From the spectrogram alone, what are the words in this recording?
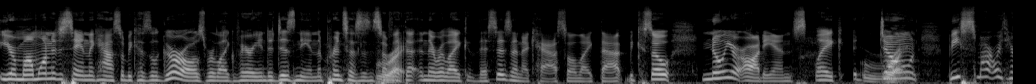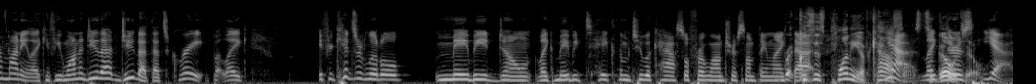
your mom wanted to stay in the castle because the girls were like very into Disney and the princesses and stuff Right. like that and they were like this isn't a castle like that. Because so know your audience. Like don't be smart with your money. Like if you want to do that do that. That's great. But like if your kids are little maybe don't like maybe take them to a castle for lunch or something like Because that Because there's plenty of castles yeah, like to go there's to. yeah,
